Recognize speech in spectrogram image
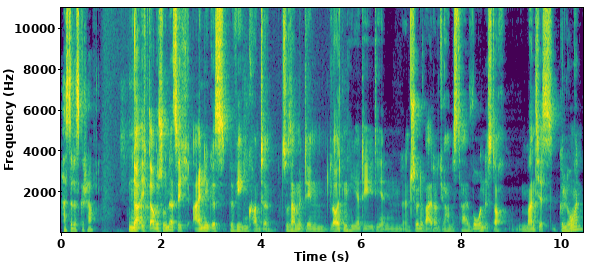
Hast du das geschafft? Na, ich glaube schon, dass ich einiges bewegen konnte. Zusammen mit den Leuten hier, die, die in, in Schöneweide und Johannisthal wohnen, ist doch manches gelungen.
